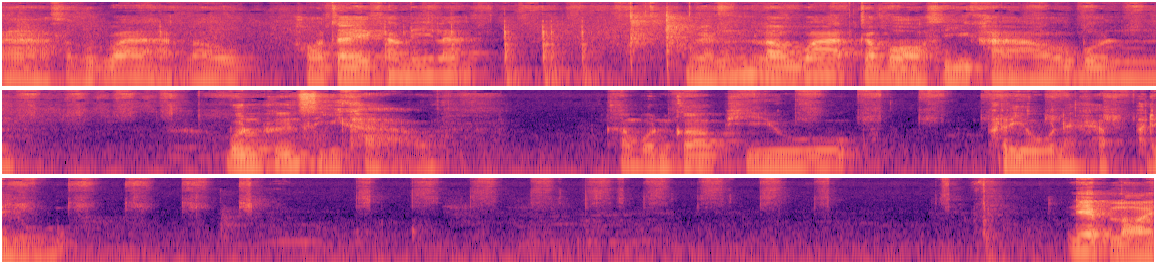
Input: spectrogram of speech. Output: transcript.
อ่า สมมุติว่าเราพอใจเท่านี้แล้วเหมือนเราวาดกระบอกสีขาวบน บนพื้นสีขาว ข้างบนก็พิวพริ้วนะครับพริ้วเรียบร้อย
